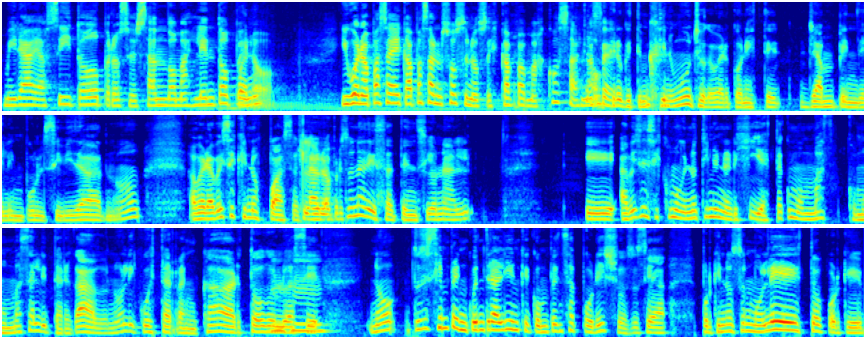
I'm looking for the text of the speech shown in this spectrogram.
Mira, así todo procesando más lento, pero y bueno, pasa de capaz a nosotros se nos escapa más cosas, no, sé. Creo que tiene mucho que ver con este jumping de la impulsividad, ¿no? A ver, a veces, ¿qué nos pasa? Claro. La persona desatencional eh, a veces es como que no tiene energía, está como más, como más aletargado, ¿no? Le cuesta arrancar, todo lo hace, ¿no? Entonces siempre encuentra a alguien que compensa por ellos, o sea, porque no son molestos, porque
